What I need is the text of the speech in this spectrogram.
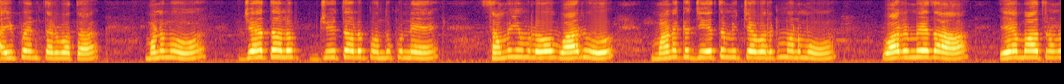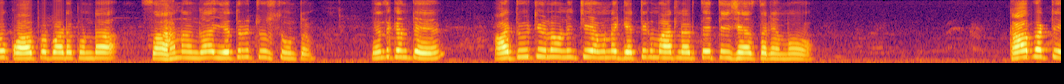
అయిపోయిన తర్వాత మనము జీతాలు జీతాలు పొందుకునే సమయంలో వారు మనకు జీతం ఇచ్చే వరకు మనము వారి మీద ఏమాత్రము కోపపడకుండా సహనంగా ఎదురు చూస్తూ ఉంటాం. ఎందుకంటే ఆ డ్యూటీలో నుంచి ఏమన్నా గట్టిగా మాట్లాడితే తీసేస్తారేమో. కాబట్టి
